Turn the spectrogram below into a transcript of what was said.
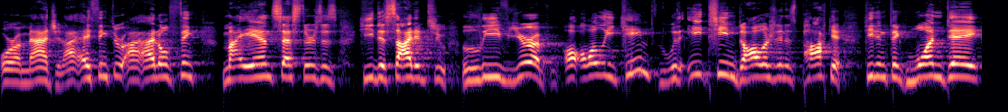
or imagine. I, I think through, I, I, don't think my ancestors, as he decided to leave Europe, all, all, he came with $18 in his pocket. He didn't think one day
